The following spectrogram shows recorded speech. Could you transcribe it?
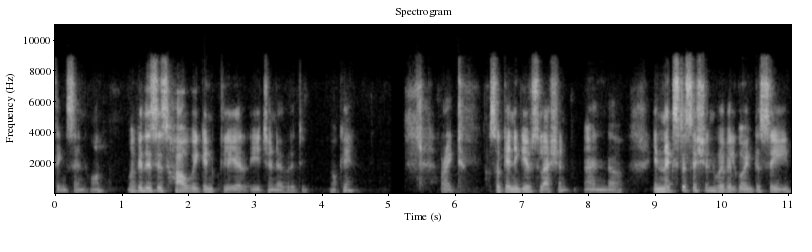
things and all. OK, this is how we can clear each and everything. OK, right. So can you give slash in and uh, in next session we will going to see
